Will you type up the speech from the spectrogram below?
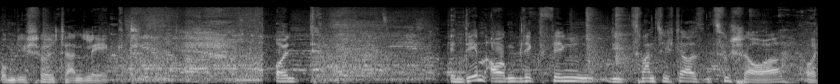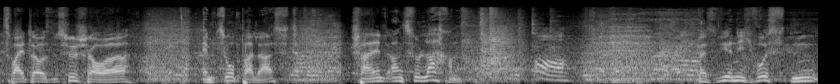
um die Schultern legt. Und in dem Augenblick fingen die 20.000 Zuschauer oder 2.000 Zuschauer im Zoopalast schallend an zu lachen. Was wir nicht wussten,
